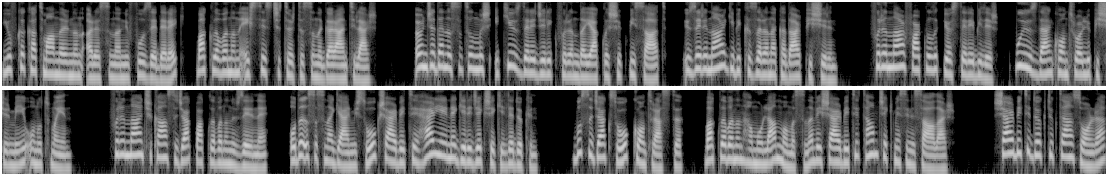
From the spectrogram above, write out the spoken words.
yufka katmanlarının arasına nüfuz ederek baklavanın eşsiz çıtırtısını garantiler. Önceden ısıtılmış 200 derecelik fırında yaklaşık 1 saat, üzeri nar gibi kızarana kadar pişirin. Fırınlar farklılık gösterebilir, bu yüzden kontrollü pişirmeyi unutmayın. Fırından çıkan sıcak baklavanın üzerine, oda ısısına gelmiş soğuk şerbeti her yerine gelecek şekilde dökün. Bu sıcak soğuk kontrastı, baklavanın hamurlanmamasını ve şerbeti tam çekmesini sağlar. Şerbeti döktükten sonra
